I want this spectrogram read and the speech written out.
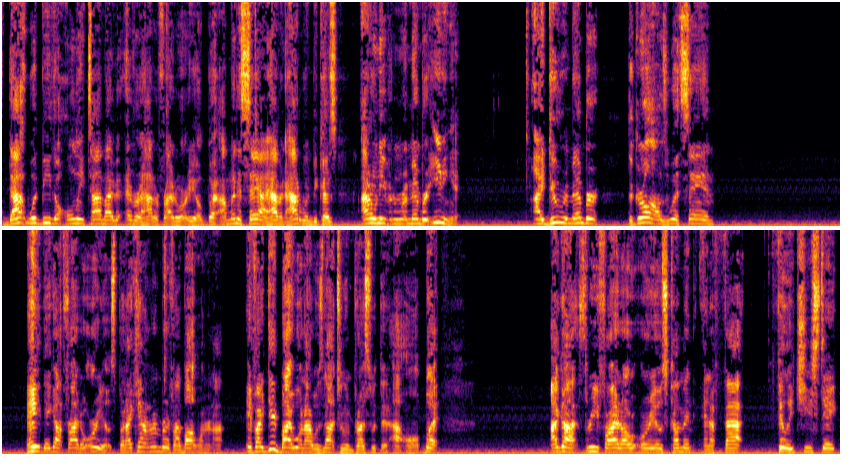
that would be the only time I've ever had a fried Oreo. But I'm gonna say I haven't had one because I don't even remember eating it. I do remember the girl I was with saying, hey, they got fried Oreos, but I can't remember if I bought one or not if I did buy one, I was not too impressed with it at all. But I got three fried Oreos coming and a fat Philly cheesesteak,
